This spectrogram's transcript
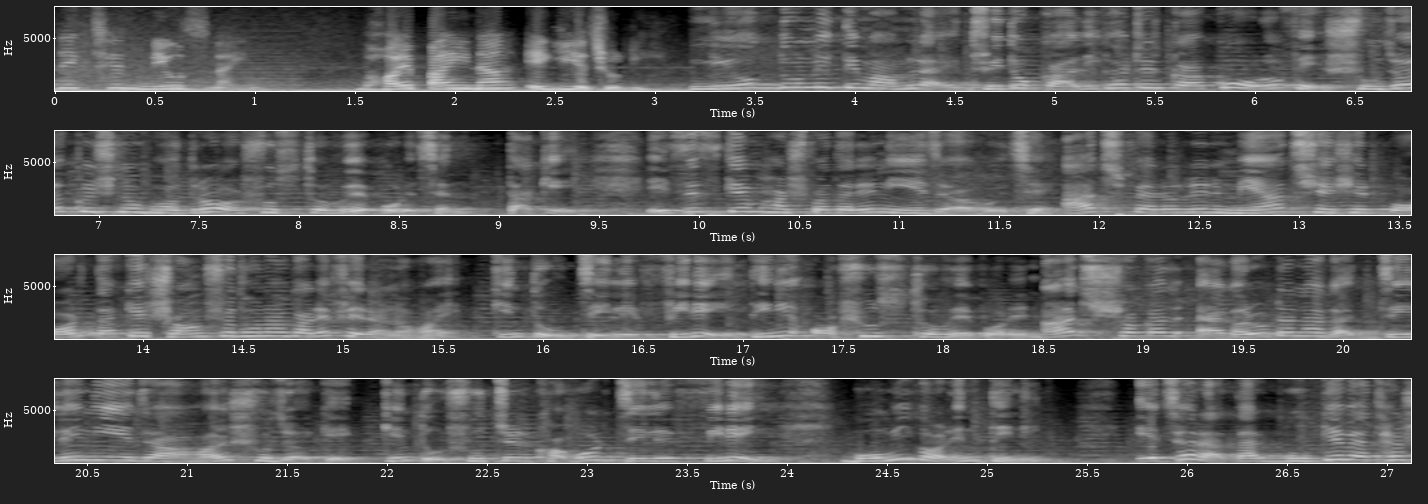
দেখছেন নিউজ নাইন ভয় পাই না, এগিয়ে চলি। নিয়োগ দুর্নীতি মামলায় ধৃত কালীঘাটের কাকু ওরফে সুজয় কৃষ্ণ ভদ্র অসুস্থ হয়ে পড়েছেন। তাকে এসএসকেএম হাসপাতালে নিয়ে যাওয়া হয়েছে। আজ প্যারোলের মেয়াদ শেষের পর তাকে সংশোধনাগারে ফেরানো হয়। কিন্তু জেলে ফিরে তিনি অসুস্থ হয়ে পড়েন। আজ সকাল এগারোটা নাগাদ জেলে নিয়ে যাওয়া হয় সুজয়কে। কিন্তু সূত্রের খবর, জেলে ফিরেই বমি করেন তিনি। এছাড়া তার বুকে ব্যথার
